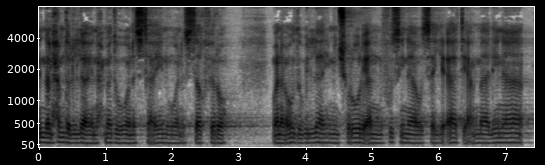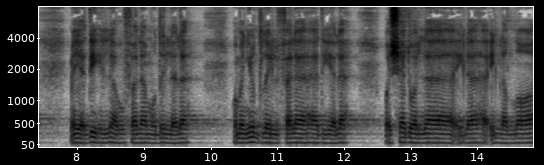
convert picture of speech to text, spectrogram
إن الحمد لله نحمده ونستعينه ونستغفره ونعوذ بالله من شرور أنفسنا وسيئات أعمالنا. من يهديه الله فلا مضل له ومن يضلل فلا هادي له. وأشهد أن لا إله إلا الله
